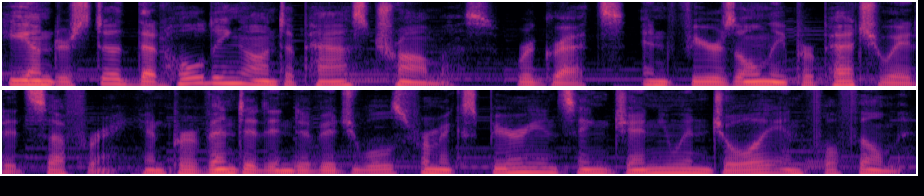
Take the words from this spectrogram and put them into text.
He understood that holding on to past traumas, regrets, and fears only perpetuated suffering and prevented individuals from experiencing genuine joy and fulfillment.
